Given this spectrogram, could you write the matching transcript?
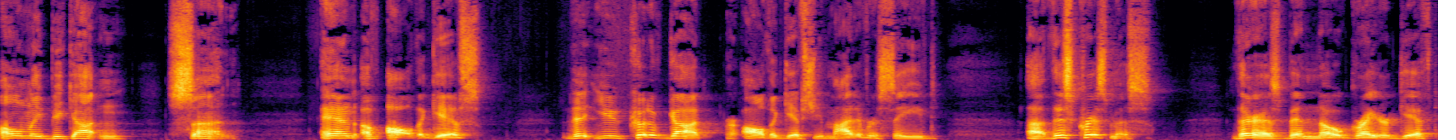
only begotten Son. And of all the gifts that you could have got, or all the gifts you might have received uh, this Christmas, there has been no greater gift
